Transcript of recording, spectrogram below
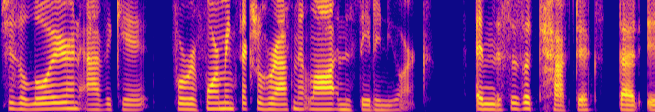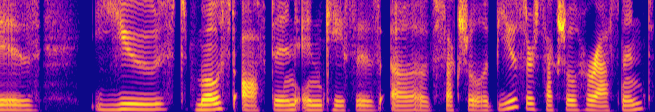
She's a lawyer and advocate for reforming sexual harassment law in the state of New York. And this is a tactic that is used most often in cases of sexual abuse or sexual harassment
